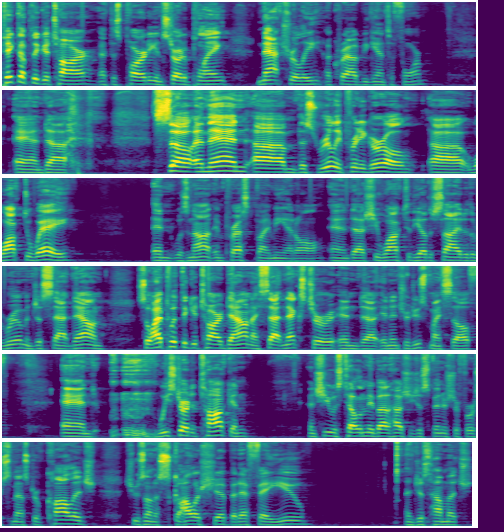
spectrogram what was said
picked up the guitar at this party and started playing. Naturally, a crowd began to form. And uh, so, and then um, this really pretty girl uh, walked away and was not impressed by me at all. And uh, she walked to the other side of the room and just sat down. So I put the guitar down. I sat next to her and, uh, and introduced myself. And we started talking. And she was telling me about how she just finished her first semester of college. She was on a scholarship at FAU, and just how much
